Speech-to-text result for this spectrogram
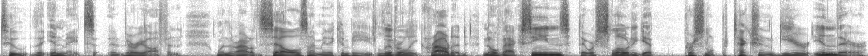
to the inmates very often when they're out of the cells. I mean, it can be literally crowded. No vaccines. They were slow to get personal protection gear in there.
